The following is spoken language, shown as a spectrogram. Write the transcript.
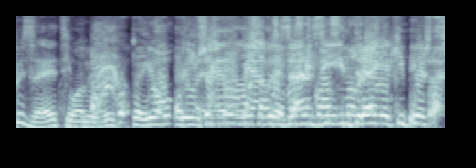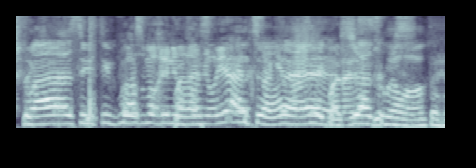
Pois é, tipo. Eu, eu já não vi há dois anos e uma entrego aqui para este sofá, assim, tipo. Quase uma reunião parece- familiar que está aqui Então, é, já Chegou ela ontem.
